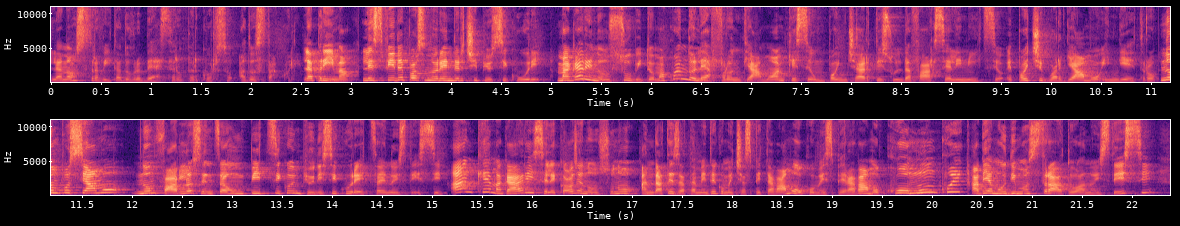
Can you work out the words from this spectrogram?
la nostra vita dovrebbe essere un percorso ad ostacoli. La prima, le sfide possono renderci più sicuri. Magari non subito, ma quando le affrontiamo, anche se un po' incerti sul da farsi all'inizio, e poi ci guardiamo indietro, non possiamo non farlo senza un pizzico in più di sicurezza in noi stessi. Anche magari se le cose non sono andate esattamente come ci aspettavamo o come speravamo, comunque abbiamo dimostrato a noi stessi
